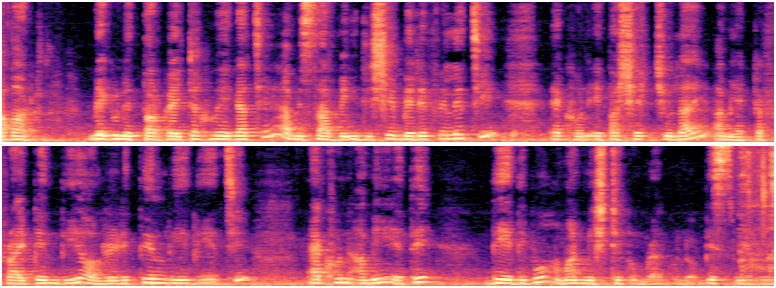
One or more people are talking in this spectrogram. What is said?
আবার বেগুনের তরকারিটা হয়ে গেছে, আমি সার্ভিং ডিশে বেড়ে ফেলেছি। এখন এপাশের চুলায় আমি একটা ফ্রাই প্যান দিয়ে অলরেডি তেল দিয়ে দিয়েছি। এখন আমি এতে দিয়ে দিব আমার মিষ্টি কুমড়াগুলো। বিসমিল্লা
